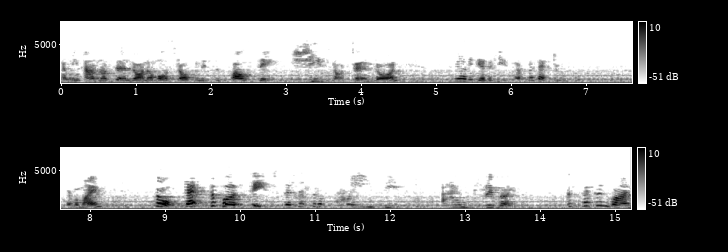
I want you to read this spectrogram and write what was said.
I mean, I'm not turned on, or most often it's the spouse saying, she's not turned on. We ought to get he's not for that too. Never mind. So that's the first stage. That's a sort of crazy, I'm driven. The second one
